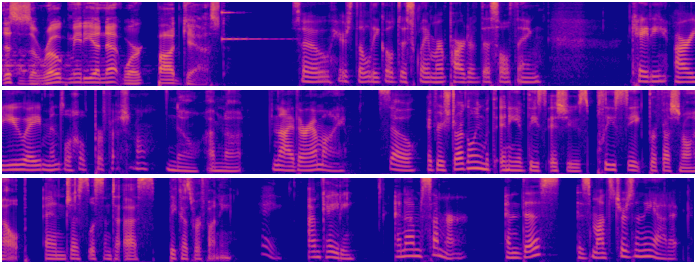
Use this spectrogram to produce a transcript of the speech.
This is a Rogue Media Network podcast. So here's the legal disclaimer part of this whole thing. Katie, are you a mental health professional? No, I'm not. Neither am I. So, if you're struggling with any of these issues, please seek professional help and just listen to us because we're funny. Hey, I'm Katie, And I'm Summer. And this is Monsters in the Attic.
